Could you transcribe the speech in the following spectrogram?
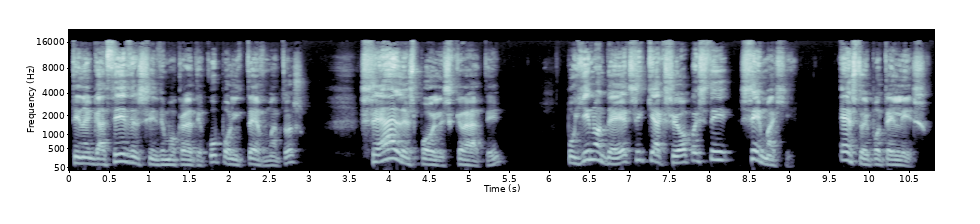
την εγκαθίδρυση δημοκρατικού πολιτεύματος σε άλλες πόλεις κράτη που γίνονται έτσι και αξιόπιστοι σύμμαχοι, έστω υποτελείς.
